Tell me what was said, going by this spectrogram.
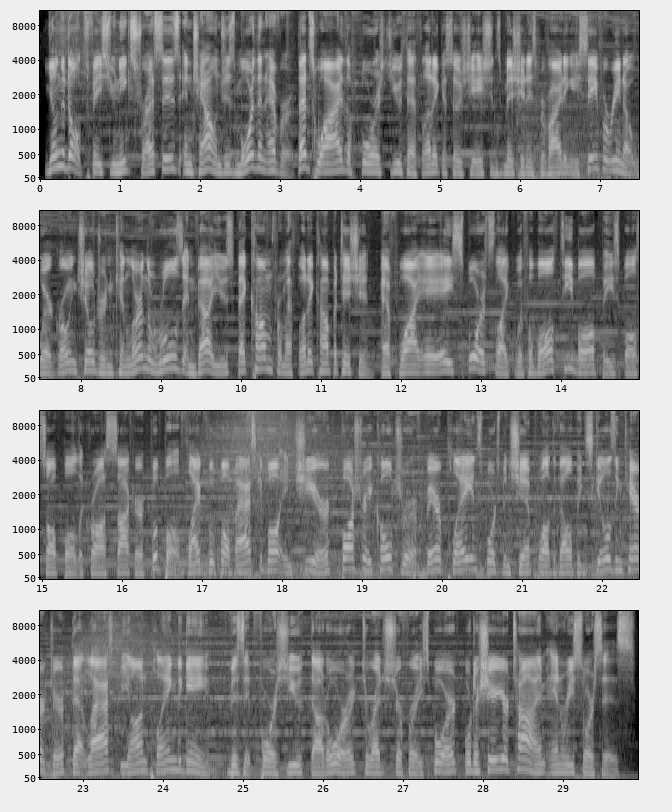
Young adults face unique stresses and challenges more than ever. That's why the Forest Youth Athletic Association's mission is providing a safe arena where growing children can learn the rules and values that come from athletic competition. FYAA sports like wiffle ball, t-ball, baseball, softball, lacrosse, soccer, football, flag football, basketball, and cheer foster a culture of fair play and sportsmanship while developing skills and character that last beyond playing the game. Visit forestyouth.org to register for a sport or to share your time and resources.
